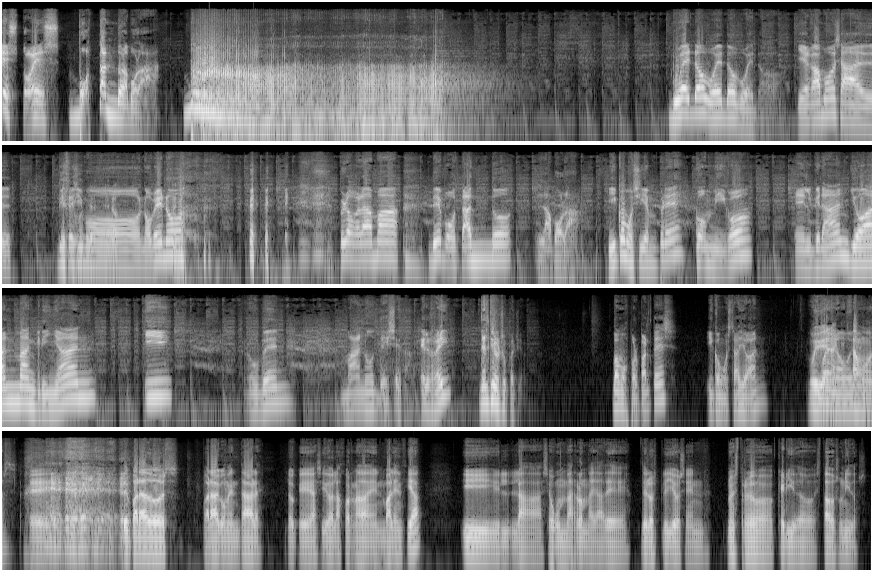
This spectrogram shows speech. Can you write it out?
Esto es Botando la Bola. Bueno, bueno, bueno. Llegamos al vigésimo noveno programa de Botando la Bola. Y como siempre, conmigo, el gran Joan Mangriñán y Rubén Mano de Seda, el rey del tiro en suspensión. Vamos por partes. ¿Y cómo estás, Joan? Muy bien, Bueno, aquí estamos eh, preparados para comentar lo que ha sido la jornada en Valencia y la segunda ronda ya de, de los playoffs en nuestro querido Estados Unidos.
